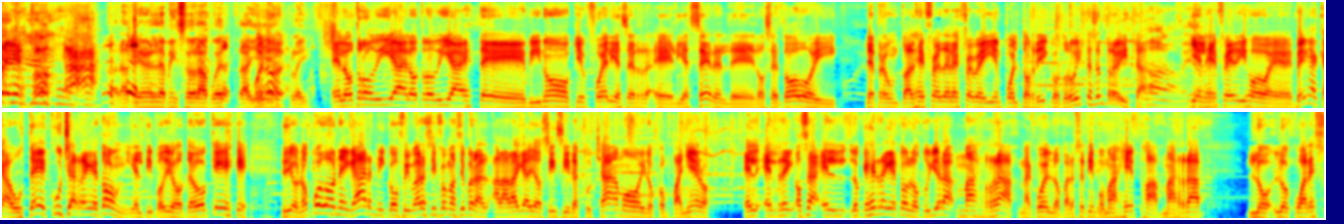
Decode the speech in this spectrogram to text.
reggaetón. Ahora tienen la emisora puesta allí en Bueno, el play. el otro día, el otro día, este vino, ¿quién fue? Eliezer, eh, Eliezer, el de Lo sé todo, y le preguntó al jefe del FBI en Puerto Rico. ¿Tú lo viste esa entrevista? No, no, y el jefe dijo, eh, ven acá, usted escucha reggaetón. Y el tipo dijo, tengo que, digo, no puedo negar ni confirmar esa información, pero a, a la larga yo sí, sí, lo escuchamos y los compañeros. El, el reg- o sea, el- lo que es el reggaetón, lo tuyo era más rap, me acuerdo, para ese tiempo, más hip hop, más rap, lo, lo cual es,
